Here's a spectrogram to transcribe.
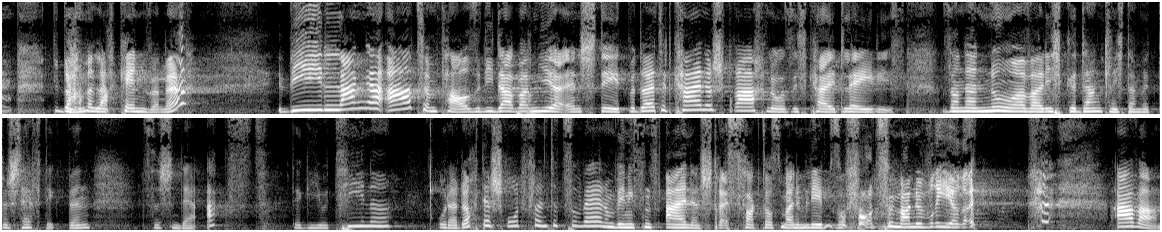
Die Dame lacht, kennen Sie, ne? Die lange Atempause, die da bei mir entsteht, bedeutet keine Sprachlosigkeit, Ladies, sondern nur, weil ich gedanklich damit beschäftigt bin, zwischen der Axt, der Guillotine oder doch der Schrotflinte zu wählen, um wenigstens einen Stressfaktor aus meinem Leben sofort zu manövrieren. Aber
